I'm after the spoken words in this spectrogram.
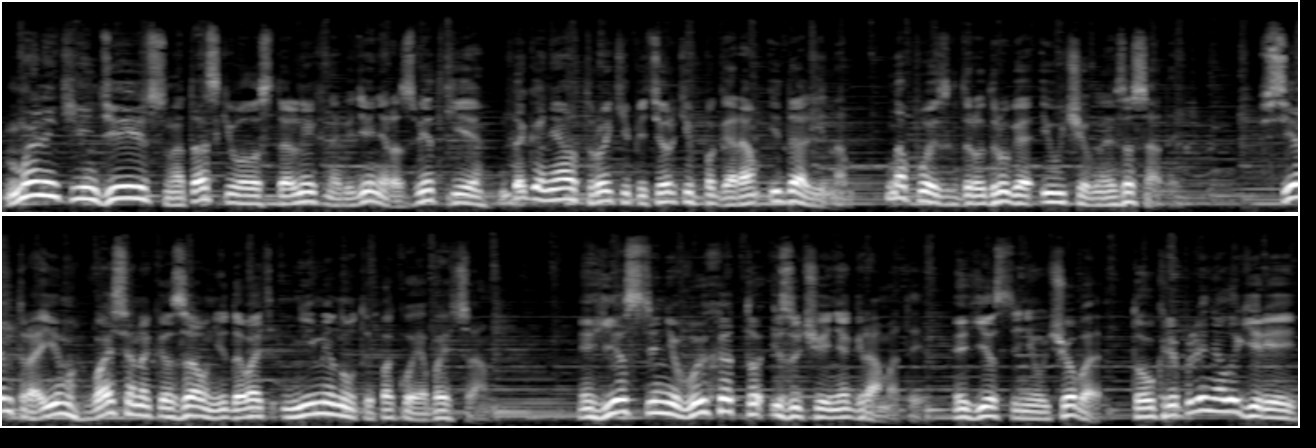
Маленький индеец натаскивал остальных на ведение разведки, догонял тройки-пятерки по горам и долинам на поиск друг друга и учебные засады. Всем троим Вася наказал не давать ни минуты покоя бойцам. Если не выход, то изучение грамоты. Если не учеба, то укрепление лагерей.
